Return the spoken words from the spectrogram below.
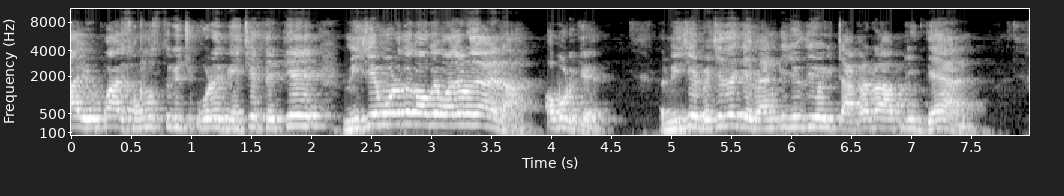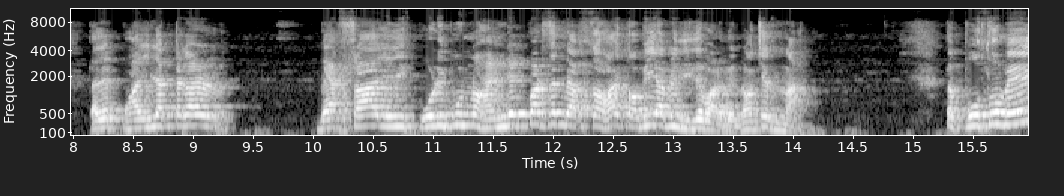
আয়, উপায় সমস্ত কিছু করে বেঁচে থেকে নিজে মরে তো কাউকে বাঁচানো যায় না অপরকে। নিজে বেঁচে থেকে ব্যাংকে যদি ওই টাকাটা আপনি দেন তাহলে পাঁচ লাখ টাকার ব্যবসা যদি পরিপূর্ণ হান্ড্রেড পার্সেন্ট ব্যবসা হয়, তবেই আপনি দিতে পারবেন, নচেত না। তা প্রথমেই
